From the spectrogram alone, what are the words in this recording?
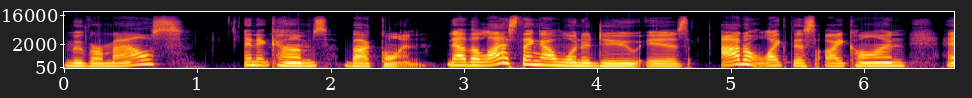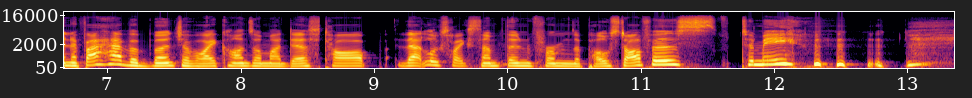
Move our mouse and it comes back on. Now the last thing I want to do is I don't like this icon. And if I have a bunch of icons on my desktop, that looks like something from the post office to me.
